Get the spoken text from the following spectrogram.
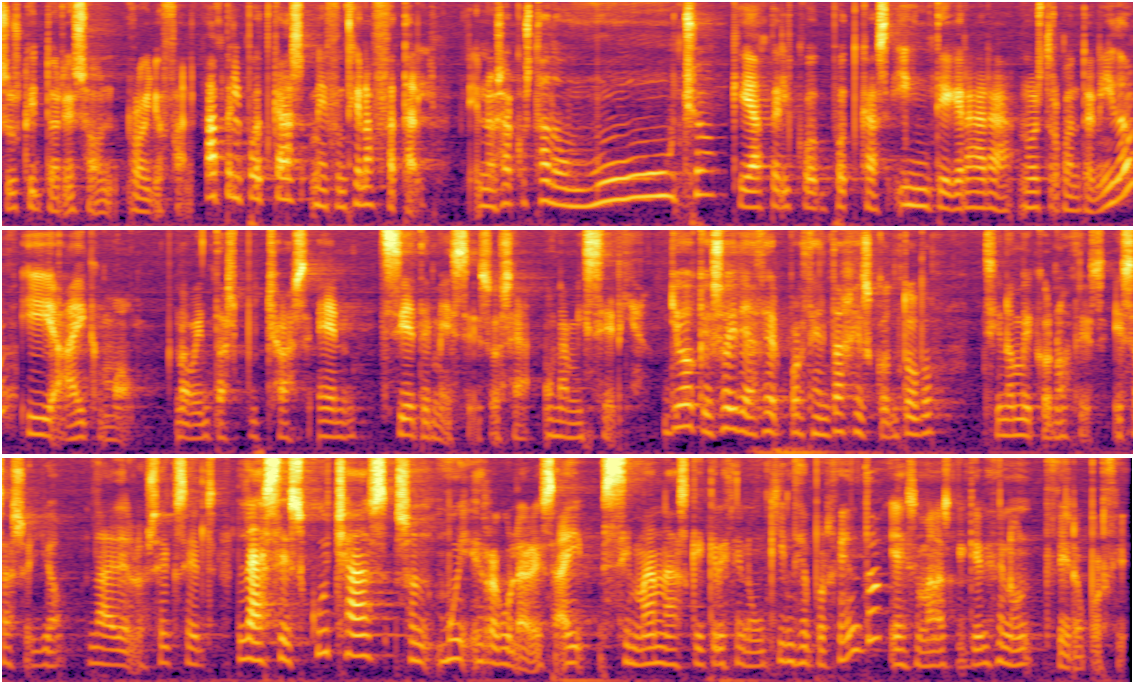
suscriptores son rollo fan. Apple Podcast me funciona fatal. Nos ha costado mucho que Apple Podcast integrara nuestro contenido y hay como 90 escuchas en 7 meses, o sea, una miseria. Yo que soy de hacer porcentajes con todo, si no me conoces, esa soy yo, la de los Excels. Las escuchas son muy irregulares. Hay semanas que crecen un 15% y hay semanas que crecen un 0%.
